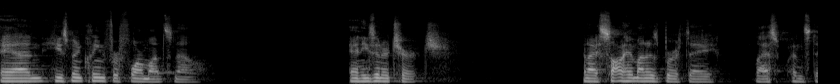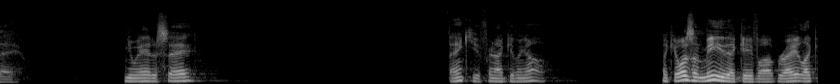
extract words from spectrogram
And he's been clean for four months now. And he's in a church. And I saw him on his birthday last Wednesday. You know what he had to say? Thank you for not giving up. Like it wasn't me that gave up, right? Like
